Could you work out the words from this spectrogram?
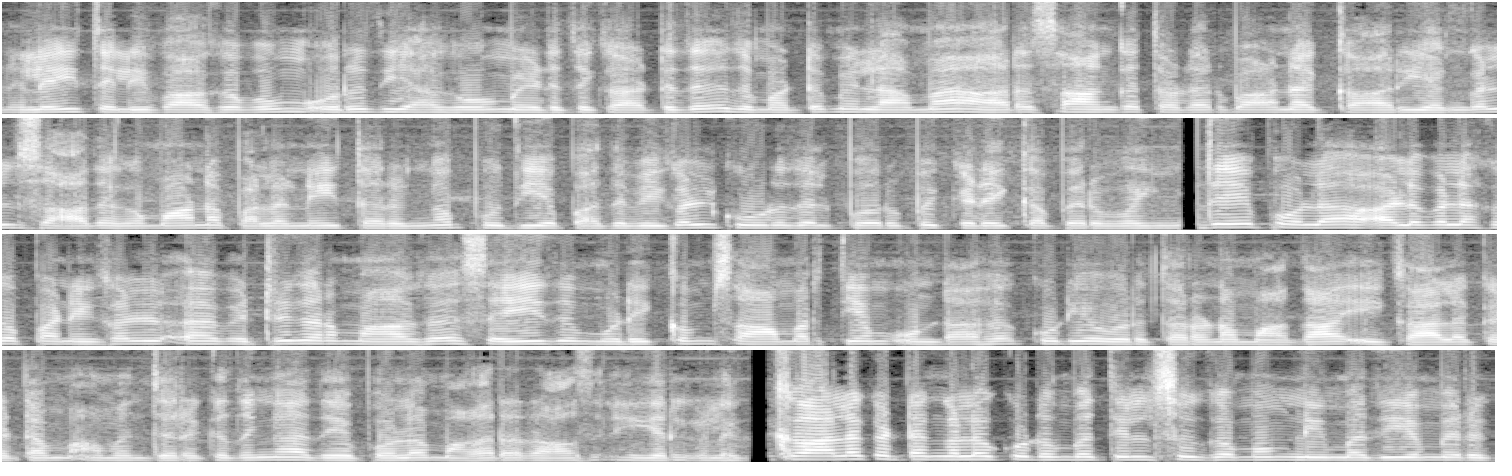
நிலை தெளிவாகவும் உறுதியாகவும் எடுத்துக்காட்டுது. அது மட்டும் இல்லாமல் அரசாங்க தொடர்பான காரியங்கள் சாதகமான பலனை தருங்க புதிய பதவிகள் கூடுதல் பொறுப்பு கிடைக்க பெறுவீங்க. அதே போல அலுவலக பணிகள் அஹ், வெற்றிகரமாக செய்து முடிக்கும் சாமர்த்தியம் உண்டாகக்கூடிய ஒரு தருணமாக தான் இக்காலகட்டம் அமைஞ்சிருக்குதுங்க அதே போல மகர ராசினியர்களுக்கு காலகட்டங்களில் குடும்பத்தில் சுகமும் நிம்மதியும் இருக்குங்க.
